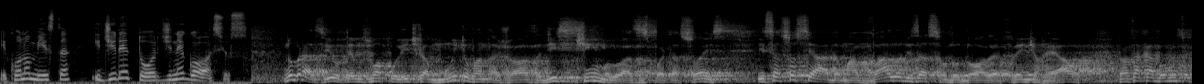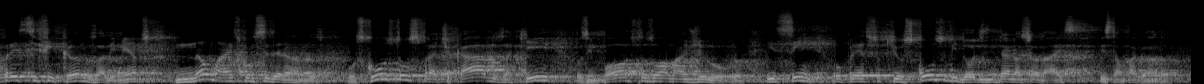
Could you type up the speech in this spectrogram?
economista e diretor de negócios. No Brasil, temos uma política muito vantajosa de estímulo às exportações e, se associada a uma valorização do dólar frente ao real, nós acabamos precificando os alimentos, não mais considerando os custos praticados aqui, os impostos ou a margem de lucro, e sim o preço que os consumidores internacionais estão pagando.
